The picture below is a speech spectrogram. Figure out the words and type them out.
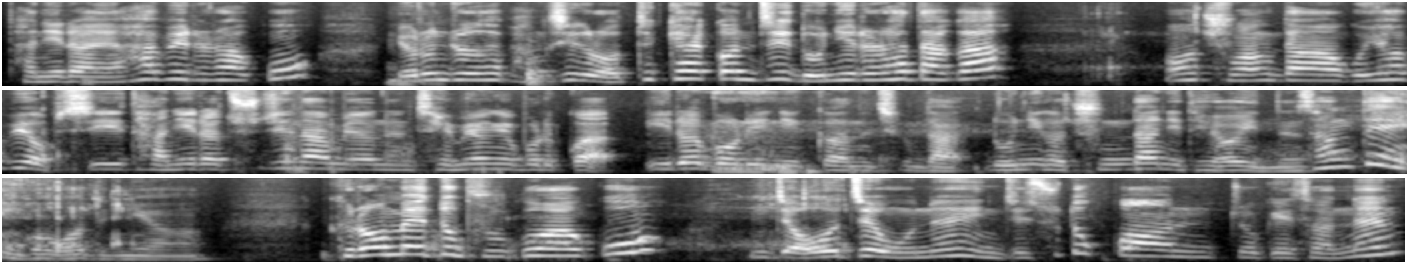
단일화에 합의를 하고 여론조사 방식을 어떻게 할 건지 논의를 하다가 어 중앙당하고 협의 없이 단일화 추진하면은 제명해 버릴 거야 이래버리니까는 지금 나, 논의가 중단이 되어 있는 상태인 거거든요. 그럼에도 불구하고 이제 어제 오늘 이제 수도권 쪽에서는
